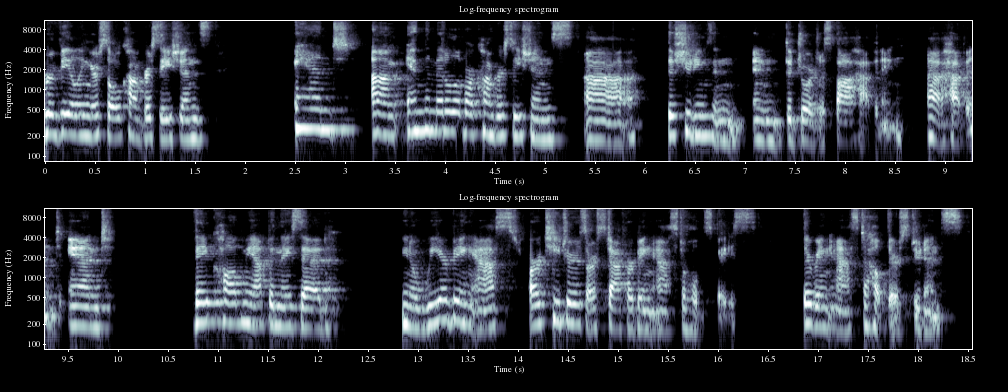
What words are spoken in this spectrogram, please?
revealing your soul conversations. And um, in the middle of our conversations uh, the shootings in, in the georgia spa happening uh, happened. And they called me up and they said you know we are being asked our teachers our staff are being asked to hold space. They're being asked to help their students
